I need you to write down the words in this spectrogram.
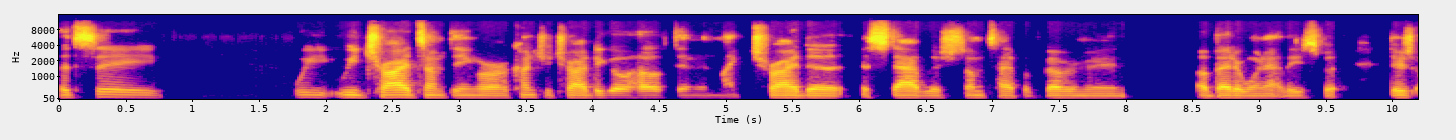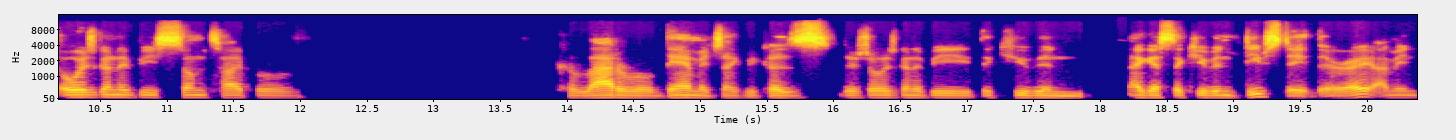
let's say we we tried something or our country tried to go help them and like try to establish some type of government a better one at least but there's always going to be some type of collateral damage like because there's always going to be the cuban i guess the cuban deep state there right i mean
